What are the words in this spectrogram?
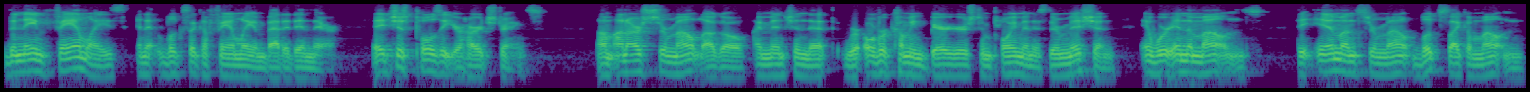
the name families, and it looks like a family embedded in there. It just pulls at your heartstrings. Um, on our Surmount logo, I mentioned that we're overcoming barriers to employment is their mission, and we're in the mountains. The M on Surmount looks like a mountain,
